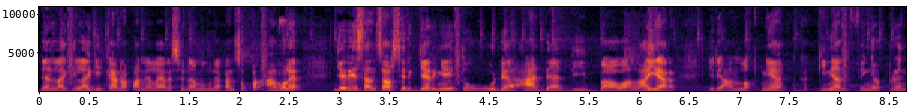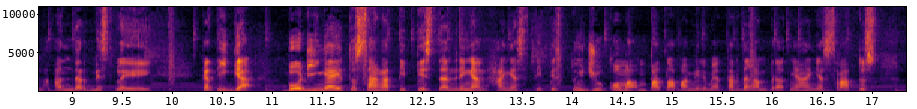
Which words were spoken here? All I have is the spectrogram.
Dan lagi-lagi karena panel layar sudah menggunakan Super AMOLED, jadi sensor sidik jarinya itu udah ada di bawah layar. Jadi unlocknya kekinian fingerprint under display. Ketiga, bodinya itu sangat tipis dan ringan, hanya setipis 7,48 mm dengan beratnya hanya 168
